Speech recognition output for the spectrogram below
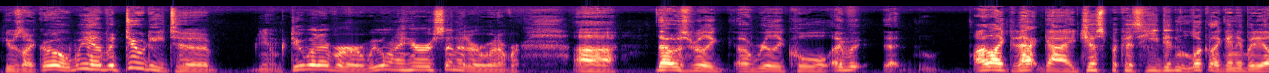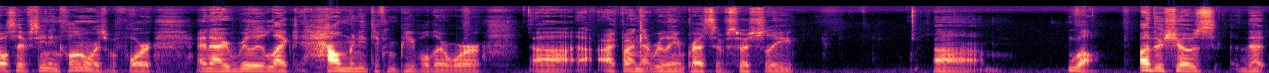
he was like, oh, we have a duty to you know do whatever we want to hear a senator or whatever. Uh, that was really a really cool. I liked that guy just because he didn't look like anybody else I've seen in Clone Wars before, and I really liked how many different people there were. Uh, I find that really impressive, especially, um, well, other shows that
